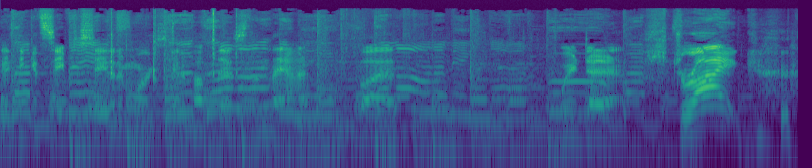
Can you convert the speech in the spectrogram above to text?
I think it's safe to say that I'm more excited about this than that, but we did it. Strike!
